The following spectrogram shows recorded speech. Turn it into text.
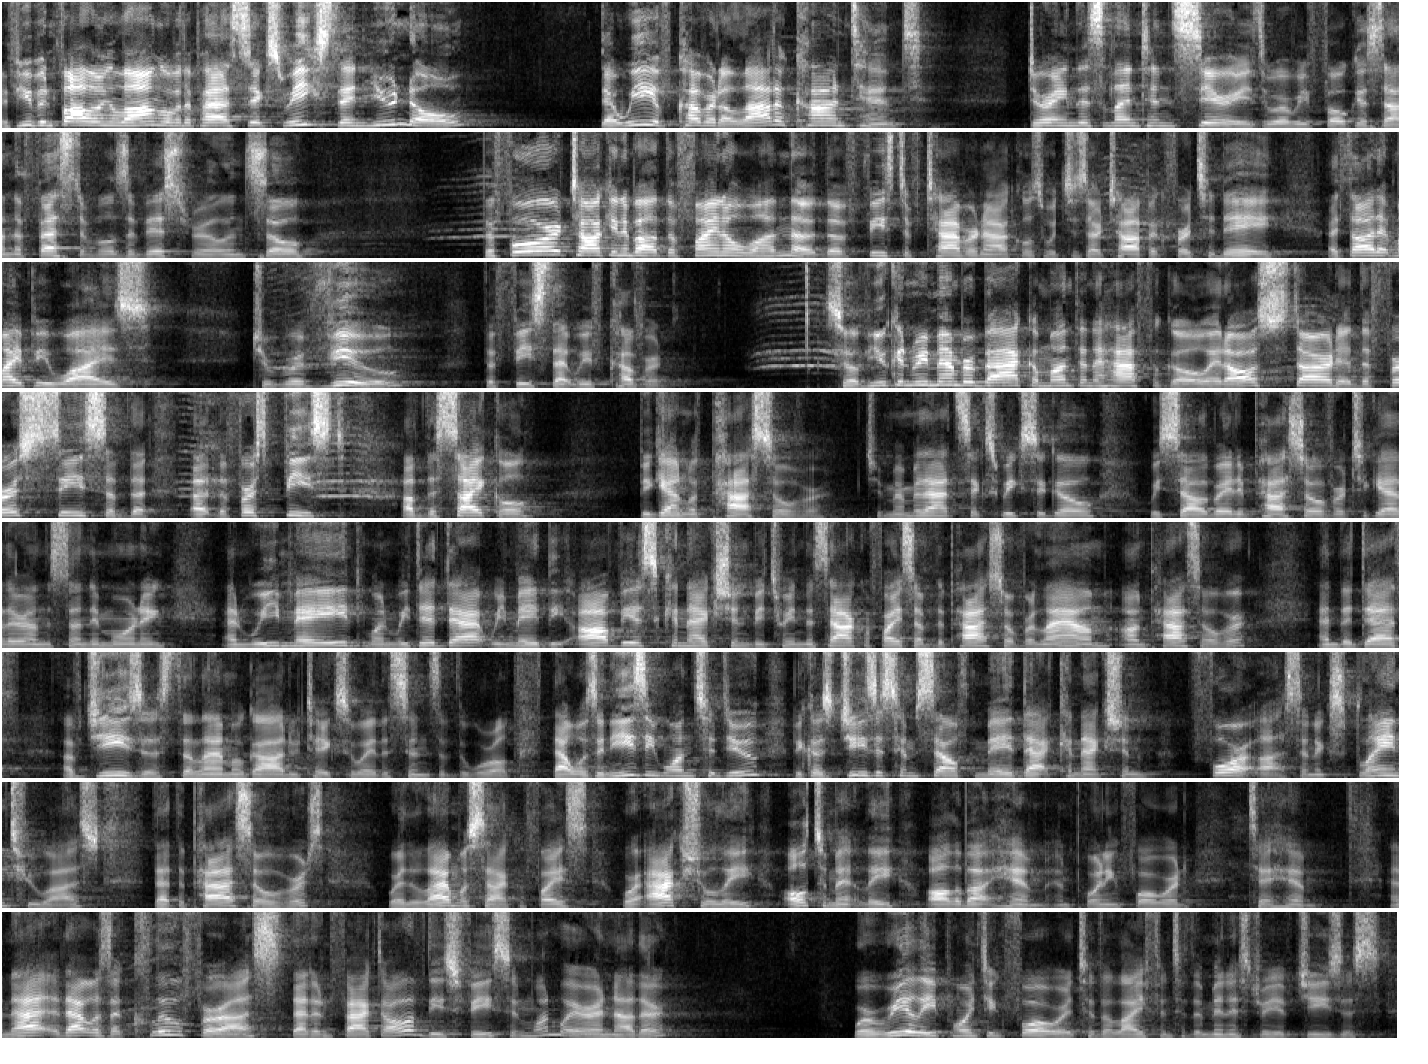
If you've been following along over the past six weeks, then you know that we have covered a lot of content during this Lenten series where we focus on the festivals of Israel. And so, before talking about the final one, the, the Feast of Tabernacles, which is our topic for today, I thought it might be wise to review the feasts that we've covered. So, if you can remember back a month and a half ago, it all started, the first feast of the, uh, the first feast of the cycle began with Passover. Do you remember that six weeks ago? We celebrated Passover together on the Sunday morning. And we made, when we did that, we made the obvious connection between the sacrifice of the Passover lamb on Passover and the death of Jesus, the Lamb of God who takes away the sins of the world. That was an easy one to do because Jesus himself made that connection for us and explained to us that the Passovers, where the lamb was sacrificed, were actually, ultimately, all about him and pointing forward to him. And that, that was a clue for us that, in fact, all of these feasts, in one way or another, were really pointing forward to the life and to the ministry of Jesus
